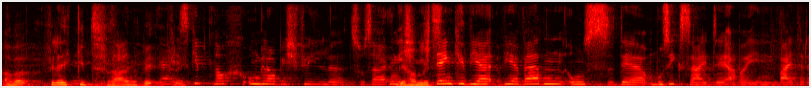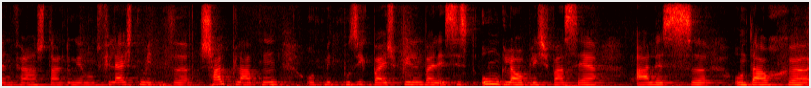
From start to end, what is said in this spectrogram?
Aber vielleicht gibt es Fragen. Ja, es gibt noch unglaublich viel äh, zu sagen. Ich, ich denke, wir, wir werden uns der Musikseite aber in weiteren Veranstaltungen und vielleicht mit äh, Schallplatten und mit Musikbeispielen, weil es ist unglaublich, was er alles äh, und auch äh,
